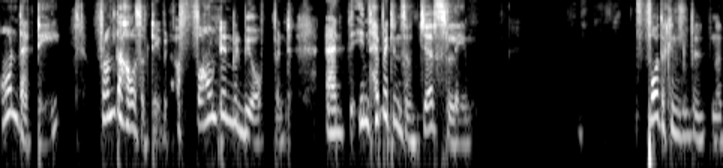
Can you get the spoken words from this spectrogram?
On that day, from the house of David, a fountain will be opened, and the inhabitants of Jerusalem, for the kingdom of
